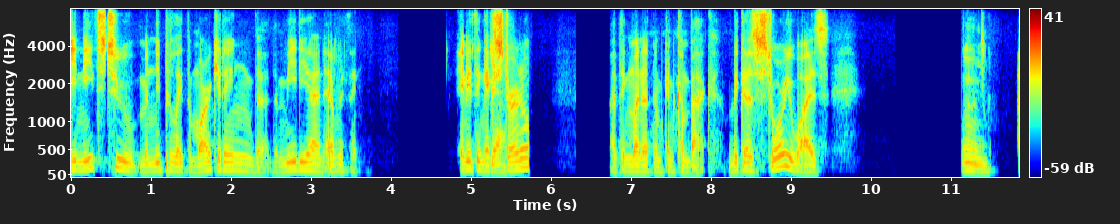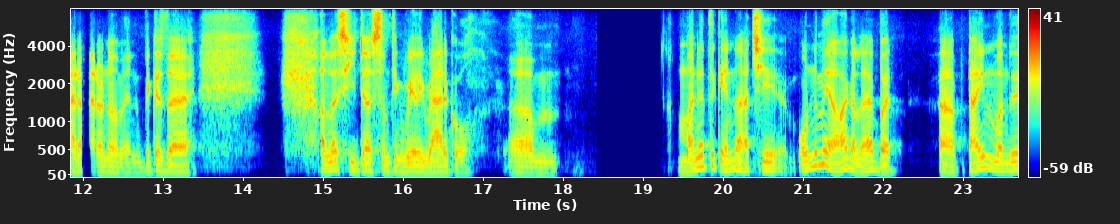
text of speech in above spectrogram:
he needs to manipulate the marketing the the media and everything anything Yeah. external i think Maniratnam can come back because story wise ம் I don't, I don't know man because the unless he does something really radical um மனத்துக்கு என்ன ஆச்சு ஒண்ணுமே ஆகல பட் டைம் வந்து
